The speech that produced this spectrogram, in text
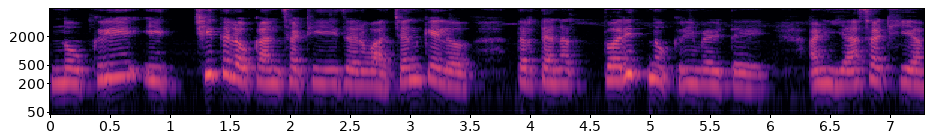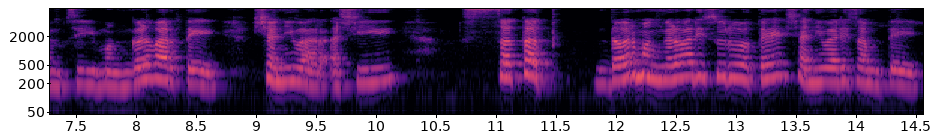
नोकरी इच्छित लोकांसाठी जर वाचन केलं तर त्यांना त्वरित नोकरी मिळते. आणि यासाठी आमची मंगळवार ते शनिवार अशी सतत दर मंगळवारी सुरू होते शनिवारी संपते.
